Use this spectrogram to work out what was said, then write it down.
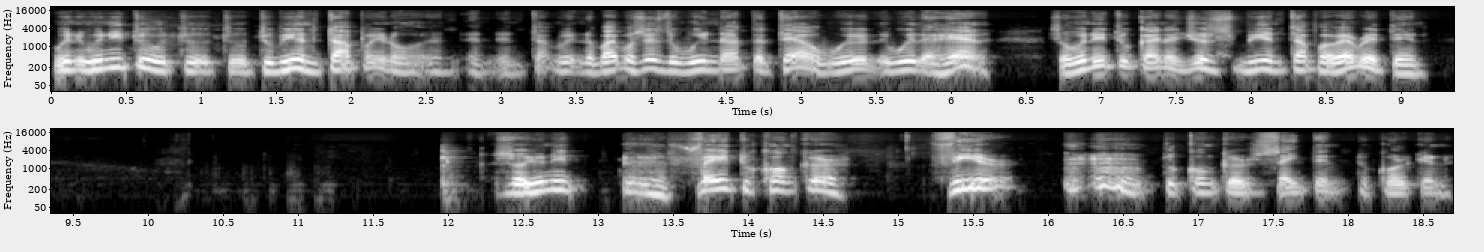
we, we need to to to to be on top, you know, and, and, and top. the Bible says that we're not the tail, we're we're the head. So we need to kind of just be on top of everything. So you need faith to conquer fear, to conquer Satan, to conquer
